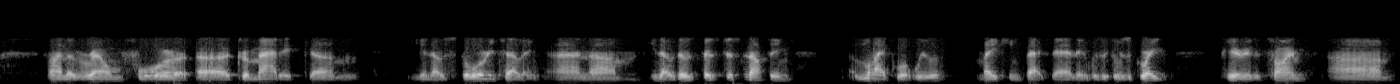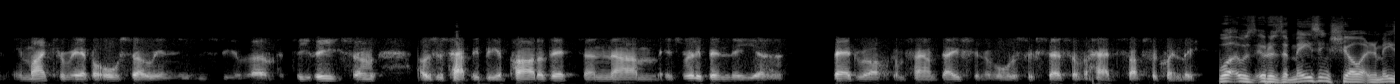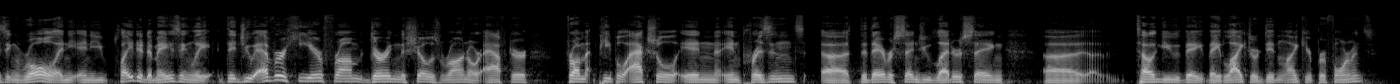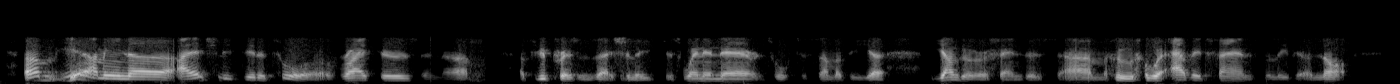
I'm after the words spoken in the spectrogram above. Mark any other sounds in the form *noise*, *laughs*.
kind of realm for uh, dramatic, um, you know, storytelling. And, um, you know, there's, there's just nothing like what we were making back then. It was, it was a great period of time um, in my career, but also in the history of uh, the TV. So I was just happy to be a part of it. And um, it's really been the, uh, bedrock and foundation of all the success I've had subsequently. Well, it was it was an amazing show, an amazing role, and and you played it amazingly. Did you ever hear from during the show's run or after from people actual in in prisons? Uh, did they ever send you letters saying, uh, telling you they they liked or didn't like your performance? Um, yeah, I mean, uh, I actually did a tour of Rikers and um, a few prisons. Actually, just went in there and talked to some of the uh, younger offenders um, who *laughs* were avid fans, believe it or not.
